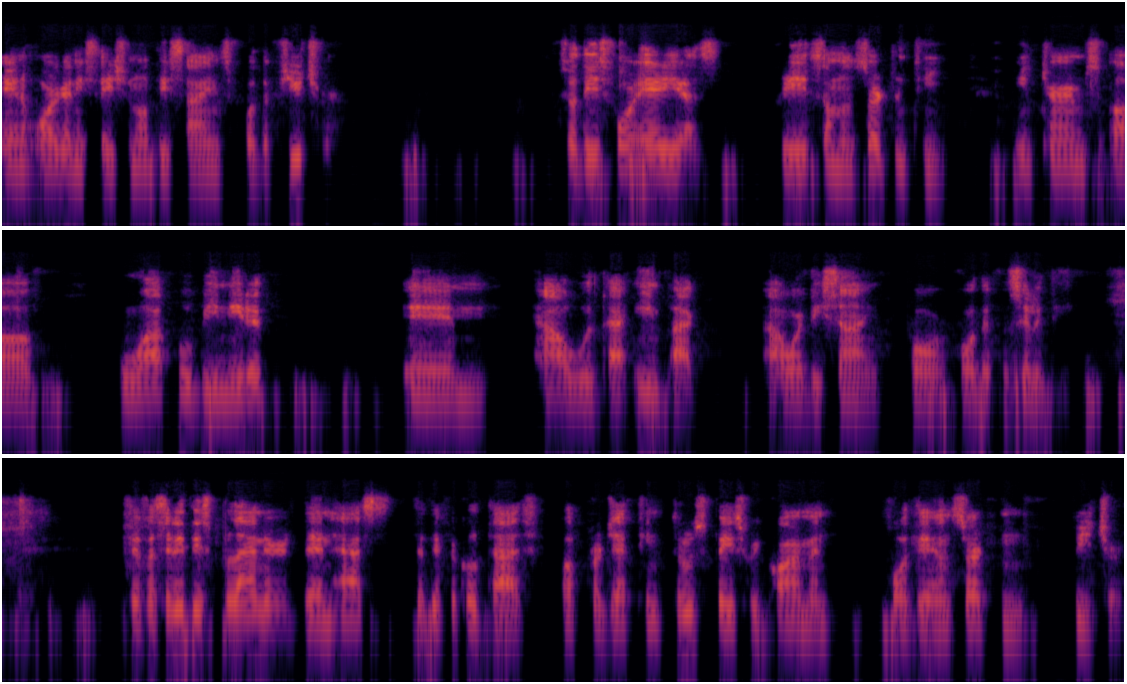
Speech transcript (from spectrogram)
and organizational designs for the future. So these four areas create some uncertainty in terms of what will be needed and how would that impact our design for, for the facility. The facilities planner then has the difficult task of projecting through space requirement for the uncertain future.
